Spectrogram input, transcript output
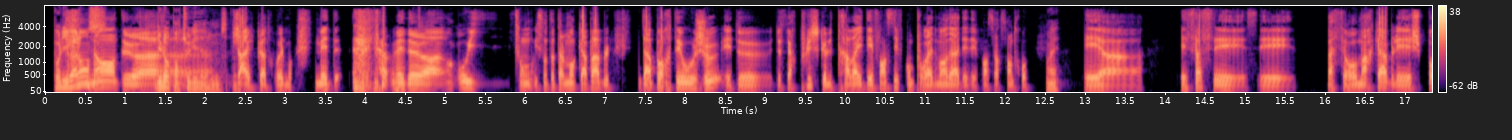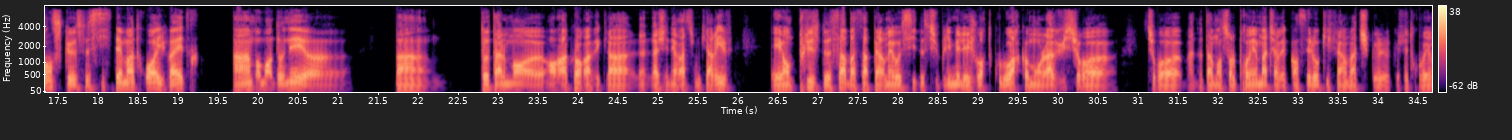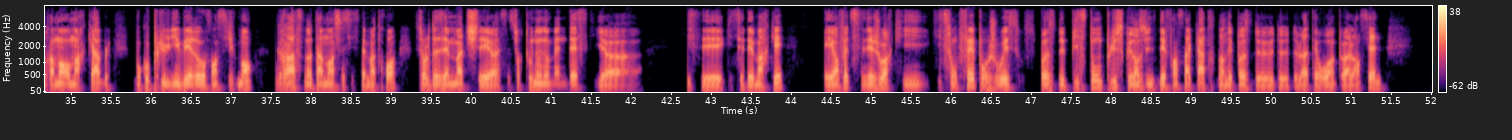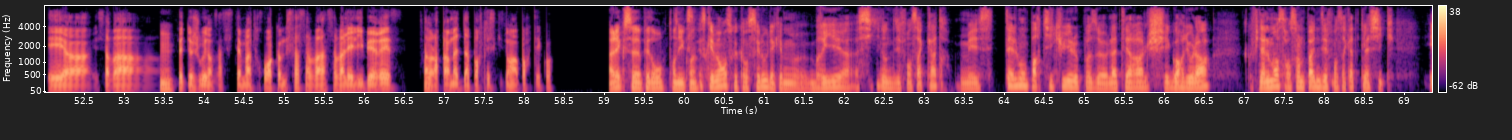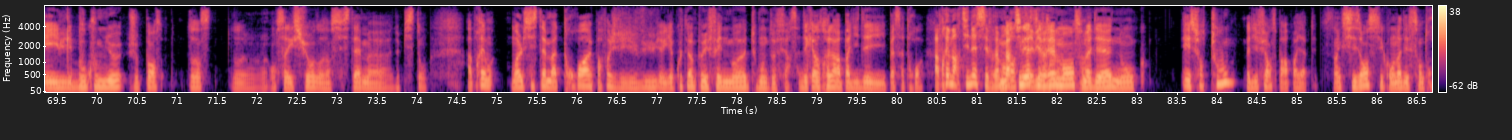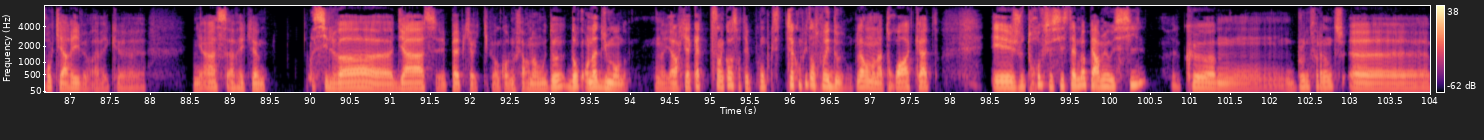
Polyvalence? Non, de. Du portugais. Hein, j'arrive plus à trouver le mot. Mais, de, mais de, en gros, ils sont, ils sont totalement capables d'apporter au jeu et de, de, faire plus que le travail défensif qu'on pourrait demander à des défenseurs centraux. Ouais. Et, euh, et ça, c'est bah, remarquable. Et je pense que ce système à 3, il va être à un moment donné euh, ben, totalement euh, en raccord avec la, la, génération qui arrive. Et en plus de ça, bah, ça permet aussi de sublimer les joueurs de couloir, comme on l'a vu sur, euh, sur bah, notamment sur le premier match avec Cancelo, qui fait un match que, que j'ai trouvé vraiment remarquable, beaucoup plus libéré offensivement, grâce notamment à ce système à 3. Sur le deuxième match, c'est surtout Nono Mendes qui, qui s'est démarqué. Et en fait, c'est des joueurs qui, qui, sont faits pour jouer sur ce poste de piston plus que dans une défense à 4, dans des postes de, de, de latéraux un peu à l'ancienne. Et, euh, et, ça va, mmh. le fait de jouer dans un système à 3 comme ça, ça va, ça va les libérer, ça va leur permettre d'apporter ce qu'ils ont apporté. Quoi. Alex, euh, Pedro, t'en dis quoi? Ce qui est marrant, c'est que Cancelo, il a quand même euh, brillé à City dans des défenses à 4, mais c'est tellement particulier le poste latéral chez Guardiola que finalement, ça ressemble pas à une défense à 4 classique. Et il est beaucoup mieux, je pense, dans un, en sélection dans un système euh, de piston. Après, moi, le système à 3, parfois j'ai vu, il y a côté un peu effet de mode, tout le monde veut faire ça. Dès qu'un entraîneur n'a pas d'idée, il passe à 3. Après, Martinez, c'est vraiment. Martinez, c'est vraiment son ADN. Donc... Et surtout, la différence par rapport à il y a peut-être 5-6 ans, c'est qu'on a des centraux qui arrivent avec euh, Nias, avec euh, Silva, euh, Diaz et Pep qui, qui, peut encore nous faire un an ou deux. Donc on a du monde. Alors qu'il y a 4-5 ans, c'était déjà compliqué d'en trouver deux. Donc là, on en a 3, 4. Et je trouve que ce système-là permet aussi que euh, Bruno Fernandes, euh,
